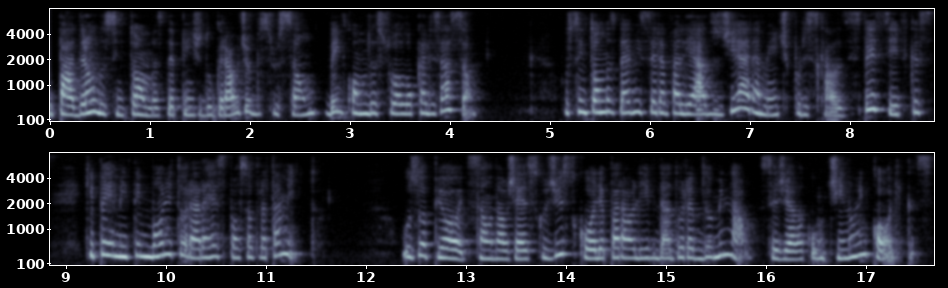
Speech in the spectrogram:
o padrão dos sintomas depende do grau de obstrução, bem como da sua localização. Os sintomas devem ser avaliados diariamente por escalas específicas que permitem monitorar a resposta ao tratamento. Os opioides são analgésicos de escolha para o alívio da dor abdominal, seja ela contínua ou em cólicas.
